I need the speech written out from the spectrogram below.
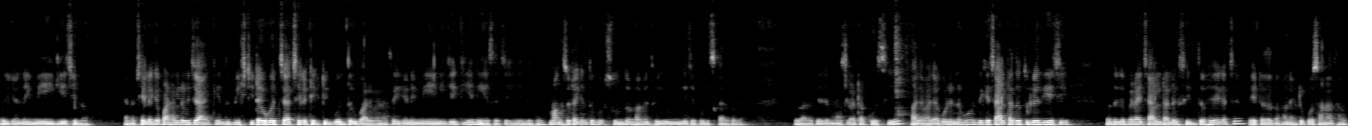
ওই জন্যই মেয়েই গিয়েছিল। কেন ছেলেকে পাঠালেও যায়, কিন্তু বৃষ্টিটাও হচ্ছে আর ছেলে ঠিক ঠিক বলতেও পারবে না। সেই জন্য মেয়ে নিজে গিয়ে নিয়ে এসেছে এই যে দেখুন, মাংসটা কিন্তু খুব সুন্দরভাবে ধুয়েও দিয়েছে পরিষ্কার করে। এবার হচ্ছে যে মশলাটা কষিয়ে ভাজা ভাজা করে নেব। ওদিকে চালটা তো তুলে দিয়েছি, ওদিকে প্রায় চাল ডালেও সিদ্ধ হয়ে গেছে, এটা ততক্ষণ একটু কষানো থাক।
